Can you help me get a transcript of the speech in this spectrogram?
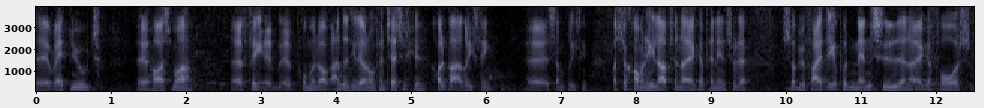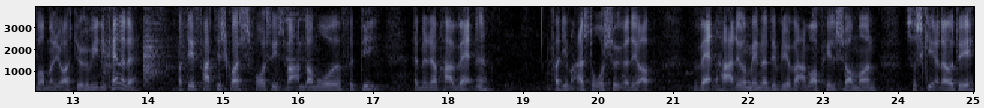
øh, Red Nude, øh, Hosmer, øh, øh, øh Promenok, andre, de laver nogle fantastiske holdbare Riesling øh, som Riesling. Og så kommer man helt op til Niagara Peninsula, som jo faktisk ligger på den anden side af Niagara Falls, hvor man jo også dyrker vin i Canada. Og det er faktisk også forholdsvis varmt område, fordi at man netop har vandet fra de meget store søer deroppe. Vand har det jo med, når det bliver varmt op hele sommeren, så sker der jo det,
